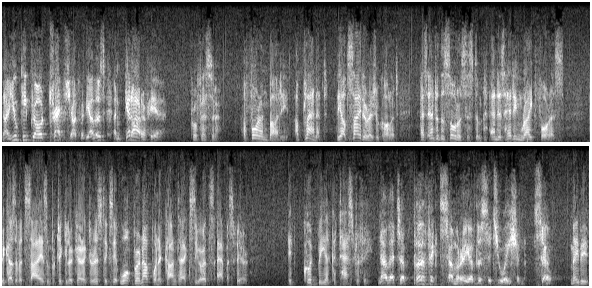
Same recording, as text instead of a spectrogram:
Now you keep your trap shut with the others and get out of here. Professor, a foreign body, a planet, the outsider as you call it, has entered the solar system and is heading right for us. Because of its size and particular characteristics, it won't burn up when it contacts the Earth's atmosphere. It could be a catastrophe. Now, that's a perfect summary of the situation. So, Maybe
